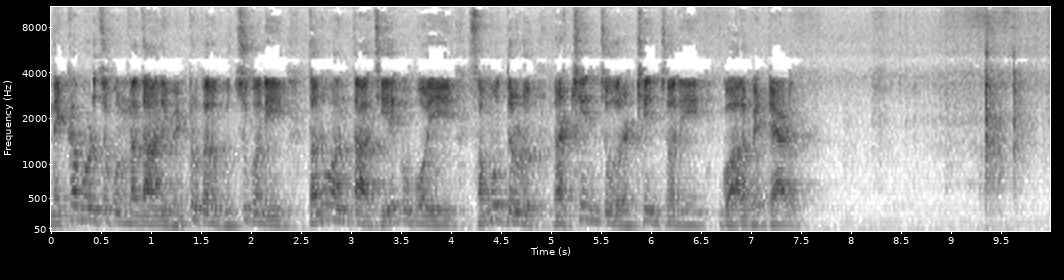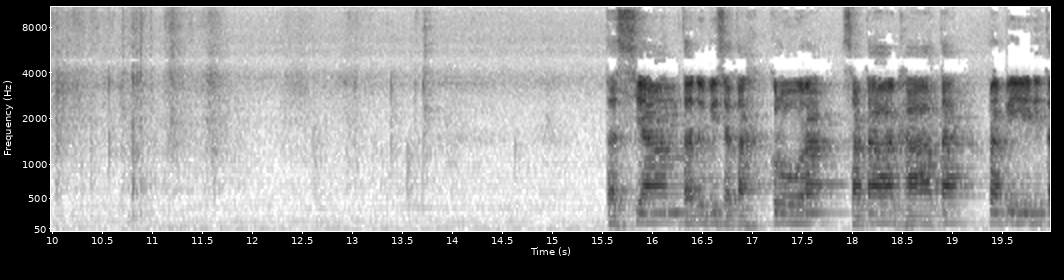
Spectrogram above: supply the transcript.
నిక్కబొడుచుకున్న దాని వెంట్రుకలు గుచ్చుకొని తనువంతా చీరుకుపోయి సముద్రుడు రక్షించు రక్షించు అని గోలపెట్టాడు. తస్యాంతర్విశతః క్రూర సటాఘాత ప్రపీడిత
